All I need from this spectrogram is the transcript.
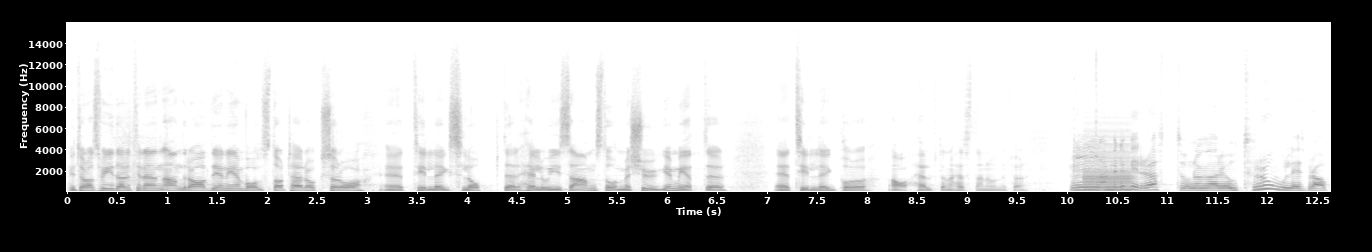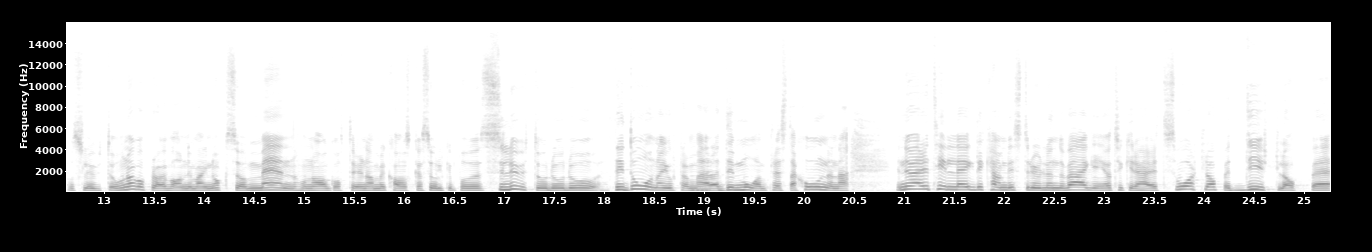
Vi tar oss vidare till den andra avdelningen, voltstart här också. Då. Eh, tilläggslopp där Heloise Am står med 20 meter eh, tillägg på ja, hälften av hästarna ungefär. Mm, ja, men det blir rött. Hon har varit otroligt bra på slutet. Hon har gått bra i vanlig vagn också, men hon har gått till den amerikanska sulken på slutet. Och då, då, det är då hon har gjort de här mm. demonprestationerna. Nu är det tillägg, det kan bli strul under vägen. Jag tycker det här är ett svårt lopp, ett dyrt lopp. Eh,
